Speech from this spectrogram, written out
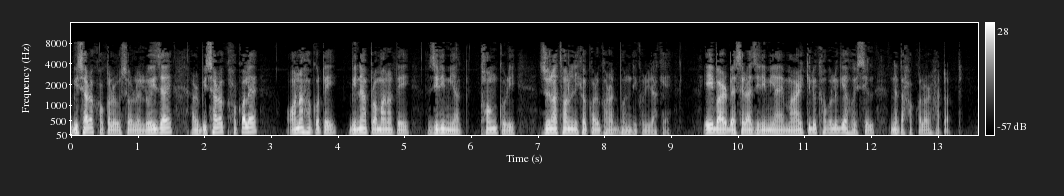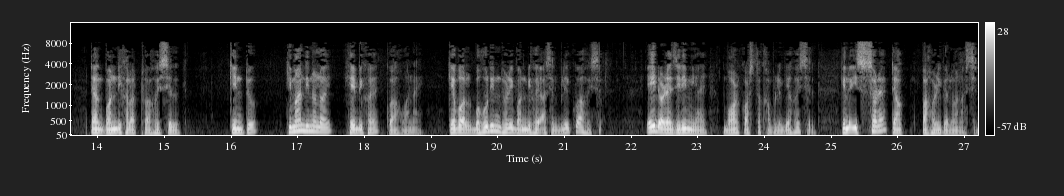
বিচাৰকসকলৰ ওচৰলৈ লৈ যায় আৰু বিচাৰকসকলে অনাহকতেই বিনা প্ৰমাণতেই জিৰিমিয়াক খং কৰি জোনাথন লিখকৰ ঘৰত বন্দী কৰি ৰাখে। এইবাৰ বেচেৰা জিৰিমিয়াই মাৰ কিলো খাবলগীয়া হৈছিল নেতাসকলৰ হাতত। তেওঁক বন্দীশালত থোৱা হৈছিল। কিন্তু কিমান দিনলৈ সেই বিষয়ে কোৱা হোৱা নাই। কেৱল বহুদিন ধৰি বন্দী হৈ আছিল বুলি কোৱা হৈছে। এইদৰে জিৰিমিয়াই বৰ কষ্ট খাবলগীয়া হৈছিল। কিন্তু ঈশ্বৰে তেওঁক পাহৰি পেলোৱা নাছিল।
